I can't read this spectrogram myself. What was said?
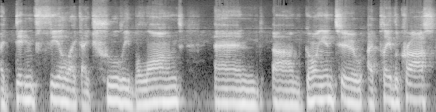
I didn't feel like I truly belonged. And um, going into, I played lacrosse.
